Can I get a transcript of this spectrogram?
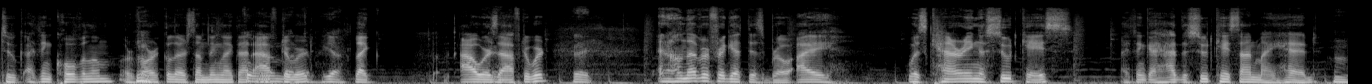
to I think Kovalam or Hmm. Varkala or something like that Kovalam, afterward, Varkala. Yeah. like hours Yeah. afterward. Right. And I'll never forget this, bro. I was carrying a suitcase. I think I had the suitcase on my head. Hmm.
